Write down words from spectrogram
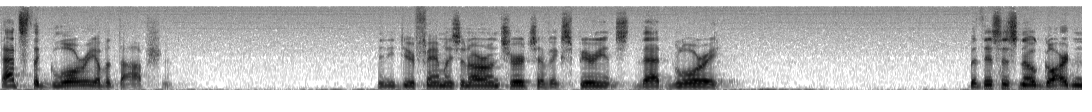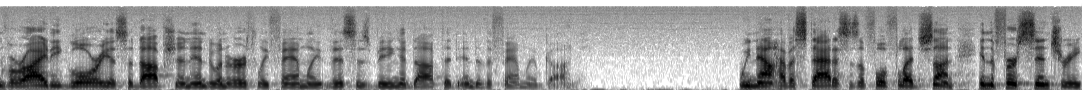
That's the glory of adoption. Many dear families in our own church have experienced that glory. But this is no garden variety, glorious adoption into an earthly family. This is being adopted into the family of God. We now have a status as a full fledged son. In the first century,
